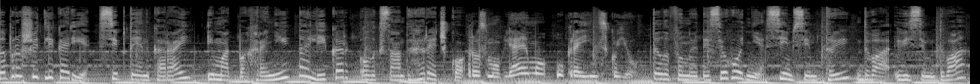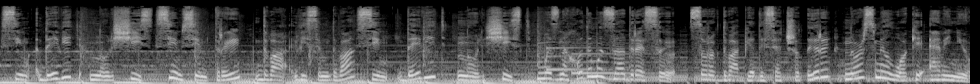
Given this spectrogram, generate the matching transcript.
Запрошують лікарі Сіптейн Карай, Імат Бахрані та лікар Олександр Гречко. Розмовляємо українською. Телефонуйте сьогодні 773 282 7906 773 282 7906. Ми знаходимося за адресою 4254 North Milwaukee Avenue,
